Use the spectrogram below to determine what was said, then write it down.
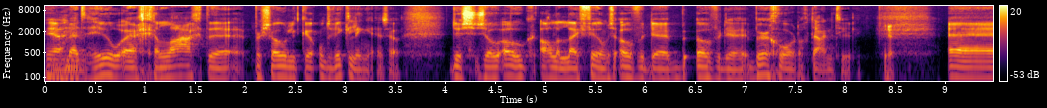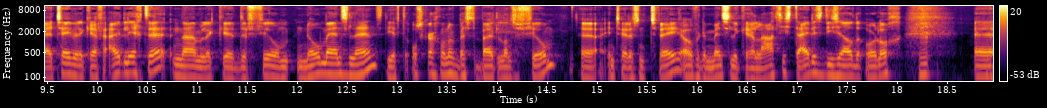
Ja. Met heel erg gelaagde persoonlijke ontwikkelingen en zo. Dus zo ook allerlei films over de, over de burgeroorlog daar natuurlijk. Ja. Eh, twee wil ik er even uitlichten. Namelijk eh, de film No Man's Land. Die heeft de Oscar gewonnen beste buitenlandse film eh, in 2002. Over de menselijke relaties tijdens diezelfde oorlog. Eh,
